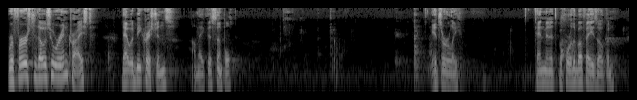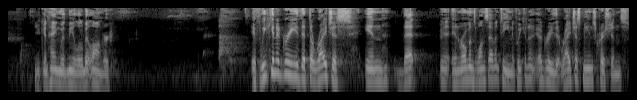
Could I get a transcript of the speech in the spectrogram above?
refers to those who are in Christ, that would be Christians. I'll make this simple. It's early. 10 minutes before the buffet's open. You can hang with me a little bit longer. If we can agree that the righteous in that in Romans 1:17, if we can agree that righteous means Christians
